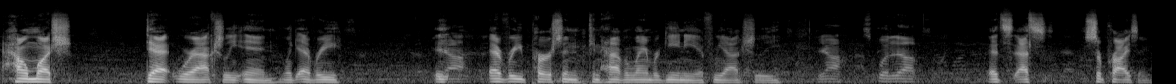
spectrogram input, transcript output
how much debt we're actually in. Like every yeah. it, every person can have a lamborghini if we actually yeah split it up. It's that's surprising.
